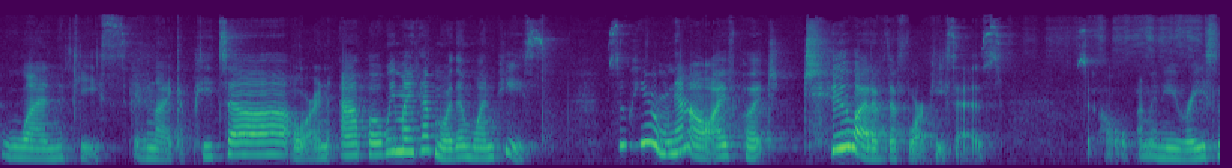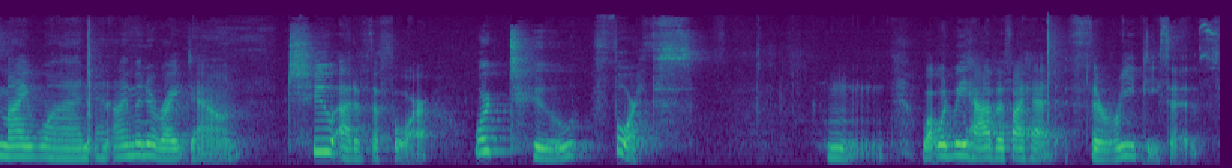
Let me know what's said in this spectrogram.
one piece. In like a pizza or an apple, we might have more than one piece. So here now I've put two out of the four pieces. So I'm going to erase my one and I'm going to write down two out of the four or two fourths. Hmm, what would we have if I had three pieces?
